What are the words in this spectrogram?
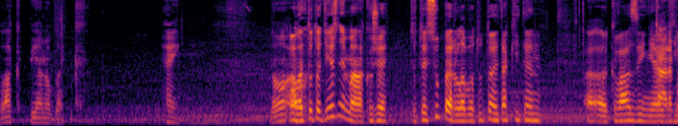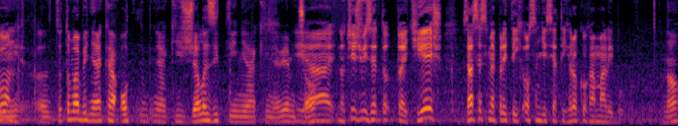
Lak Piano Black. Hej. No, Och. ale toto tiež nemá, akože, toto je super, lebo tuto je taký ten uh, kvázi nejaký... Karbon. Uh, toto má byť nejaká, od, nejaký železitý, nejaký neviem čo. Ja, no tiež vyzer, to, to je tiež, zase sme pri tých 80 rokoch a Malibu. No,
